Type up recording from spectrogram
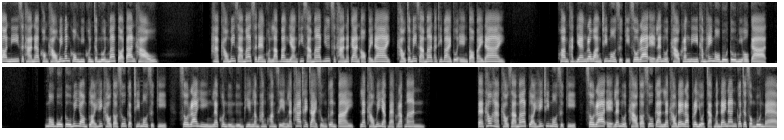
ตอนนี้สถานะของเขาไม่มั่นคงมีคนจำนวนมากต่อต้านเขา หากเขาไม่สามารถแสดงผลลัพธ์บางอย่างที่สามารถยืดสถานการณ์ออกไปได้ เขาจะไม่สามารถอธิบายตัวเองต่อไปได้ ความขัดแย้งระหว่างที่โมสึกิโซราเอะและหนวดขาวครั้งนี้ทำให้โมบูตูมีโอกาสโมบูตูไม่ยอมปล่อยให้เขาต่อสู้กับที่โมสึกิโซรายิงและคนอื่นๆเพียงลำพังความเสี่ยงและค่าใช้จ่ายสูงเกินไป และเขาไม่อยากแบกรับมัน แต่ถ้าหากเขาสามารถปล่อยให้ที่โมสึกิโซราเอะและหนวดขาวต่อสู้กันและเขาได้รับประโยชน์จากมันได้นั่นก็จะสมบูรณ์แบบ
